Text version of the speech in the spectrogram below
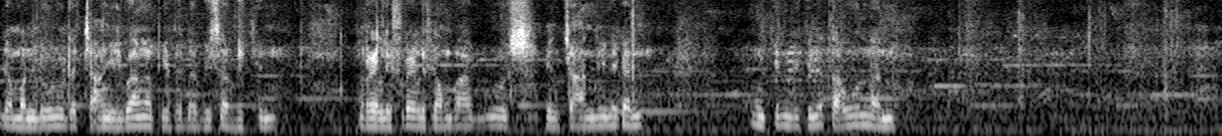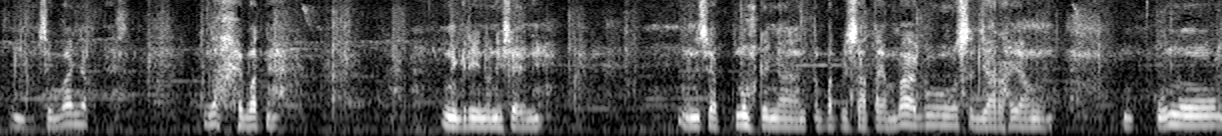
zaman dulu udah canggih banget gitu udah bisa bikin relief-relief yang bagus. Bikin candi ini kan mungkin bikinnya tahunan Hmm, masih banyak inilah hebatnya negeri Indonesia ini Indonesia penuh dengan tempat wisata yang bagus, sejarah yang kuno,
